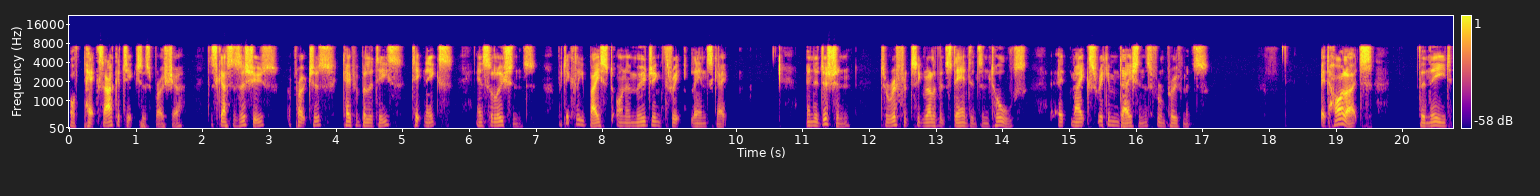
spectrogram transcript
of PACS architectures brochure discusses issues, approaches, capabilities, techniques, and solutions, particularly based on emerging threat landscape. In addition to referencing relevant standards and tools, it makes recommendations for improvements. It highlights the need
